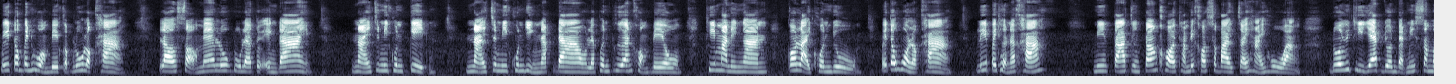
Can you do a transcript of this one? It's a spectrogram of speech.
ไม่ต้องเป็นห่วงเบลกับลูกหรอกค่ะ เราสองแม่ลูกดูแลตัวเองได้ ไหนจะมีคุณกิตไหนจะมีคุณหญิงนับดาวและเพื่อนๆของเบล ที่มาในงานก็หลายคนอยู่ ไม่ต้องห่วงหรอกค่ะ รีบไปเถอะนะคะ มีนตาจึงต้องคอยทำให้เขาสบายใจหายห่วง ด้วยวิธีแยบยนแบบนี้เสม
